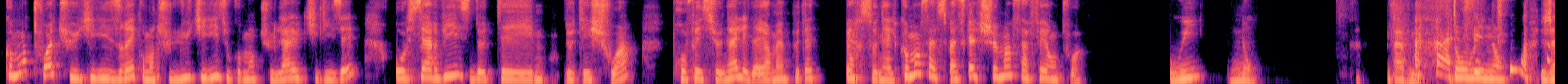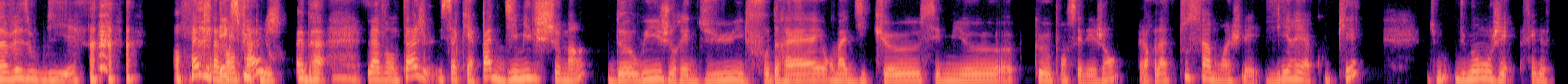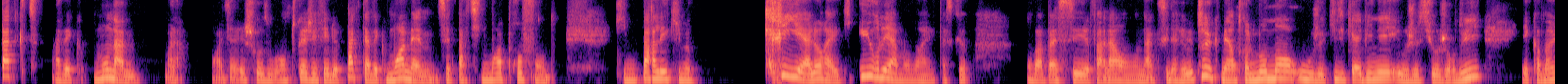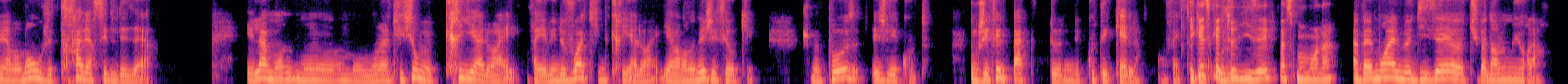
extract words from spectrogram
comment toi tu utiliserais, comment tu l'utilises ou comment tu l'as utilisé au service de tes, de tes choix professionnels et d'ailleurs même peut-être personnels? Comment ça se passe? Quel chemin ça fait en toi? Oui, non. Ah oui, ton oui, non. J'avais oublié. en fait, l'avantage, eh ben, l'avantage, c'est qu'il n'y a pas de 10 000 chemins de oui, j'aurais dû, il faudrait, on m'a dit que c'est mieux, que pensaient les gens. Alors là, tout ça, moi, je l'ai viré à coup de pied du, moment où j'ai fait le pacte avec mon âme, voilà, on va dire les choses, ou en tout cas j'ai fait le pacte avec moi-même, cette partie de moi profonde, qui me parlait, qui me criait à l'oreille, qui hurlait à mon oreille, parce que on va passer, enfin là on a accéléré le truc, mais entre le moment où je quitte le cabinet et où je suis aujourd'hui, il y a quand même eu un moment où j'ai traversé le désert. Et là, mon, mon, intuition me criait à l'oreille. Enfin, il y avait une voix qui me criait à l'oreille. Et à un moment donné, j'ai fait OK. Je me pose et je l'écoute. Donc j'ai fait le pacte de n'écouter qu'elle, en fait. Et qu'est-ce qu'elle te disait à ce moment-là? Ah ben Moi, elle me disait, tu vas dans le mur là.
